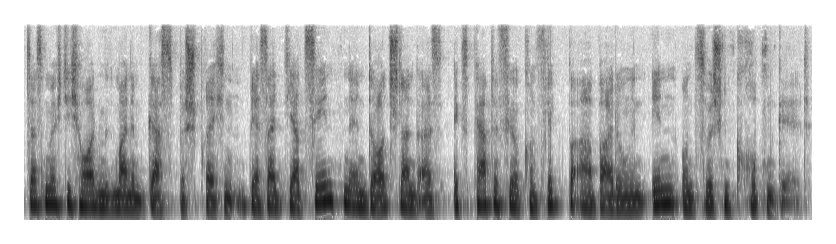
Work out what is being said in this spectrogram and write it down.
das möchte ich heute mit meinem Gast besprechen, der seit Jahrzehnten in Deutschland als Experte für Konfliktbearbeitungen in und zwischen Gruppen gilt.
